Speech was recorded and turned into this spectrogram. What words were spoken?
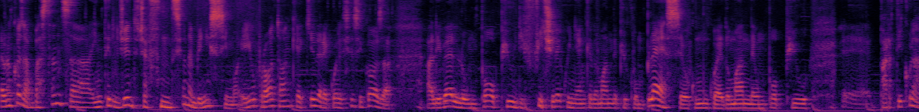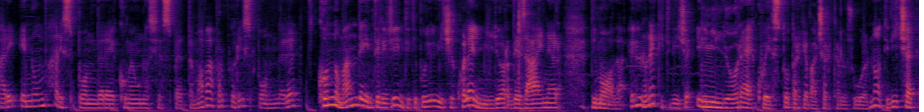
è una cosa abbastanza intelligente, cioè funziona benissimo. E io ho provato anche a chiedere qualsiasi cosa a livello un po' più difficile, quindi anche domande più complesse o comunque domande un po' più eh, particolari e non va a rispondere come uno si aspetta, ma va proprio a rispondere con domande intelligenti, tipo lui dice qual è il miglior designer di moda? E lui non è che ti dice il migliore è questo perché va a cercarlo su Google, no, ti dice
